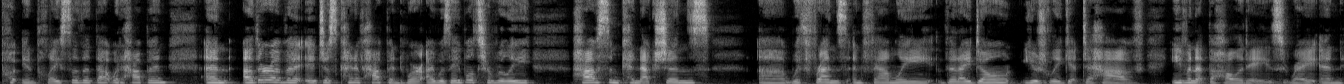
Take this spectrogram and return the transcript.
put in place so that that would happen. And other of it, it just kind of happened where I was able to really have some connections uh, with friends and family that I don't usually get to have, even at the holidays, right? And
